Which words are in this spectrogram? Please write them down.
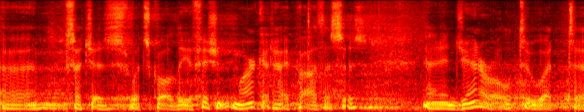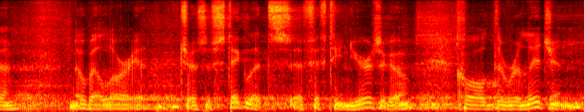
uh, such as what's called the efficient market hypothesis, and in general to what uh, Nobel laureate Joseph Stiglitz uh, 15 years ago called the religion,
